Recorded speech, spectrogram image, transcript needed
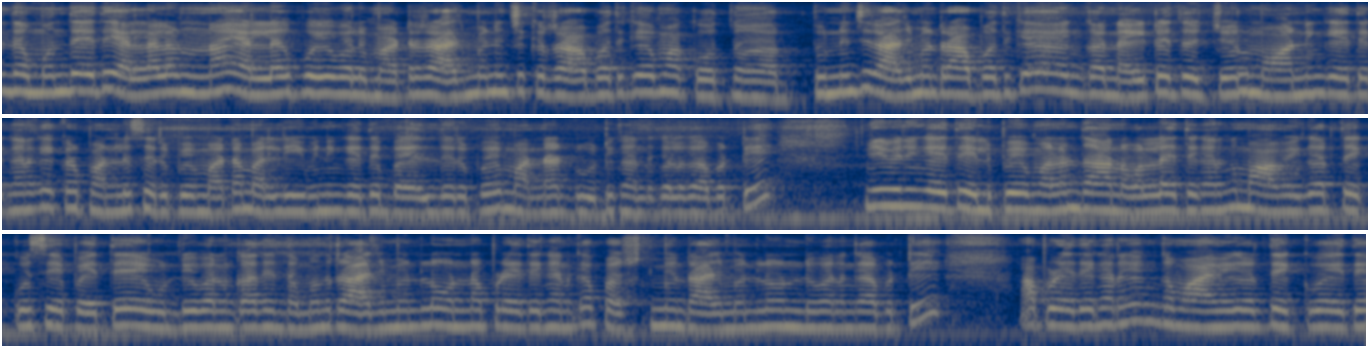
ఇంతకుముందు అయితే వెళ్ళాలని ఉన్నా వెళ్ళకపోయే వాళ్ళమాట రాజమండ్రి నుంచి ఇక్కడ రాబోతుకే మాకు తుని నుంచి రాజమండ్రి రాబోతుకే ఇంకా నైట్ అయితే వచ్చేవాళ్ళు. మార్నింగ్ అయితే కనుక ఇక్కడ పనులు సరిపోయమాట మళ్ళీ ఈవినింగ్ అయితే బయలుదేరిపోయి మన్నా డ్యూటీకి అందుకోవాలి కాబట్టి కాబట్టి ఈవినింగ్ అయితే వెళ్ళిపోయేవాళ్ళం దానివల్ల అయితే కనుక మామయ్య గారితో ఎక్కువసేపు అయితే ఉండేవాళ్ళం కాదు. ఇంతకుముందు రాజమండ్రిలో ఉన్నప్పుడు అయితే కనుక ఫస్ట్ మేము రాజమండ్రిలో ఉండేవాళ్ళం కాబట్టి అప్పుడైతే కనుక ఇంకా మామయ్య గారితో ఎక్కువ అయితే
